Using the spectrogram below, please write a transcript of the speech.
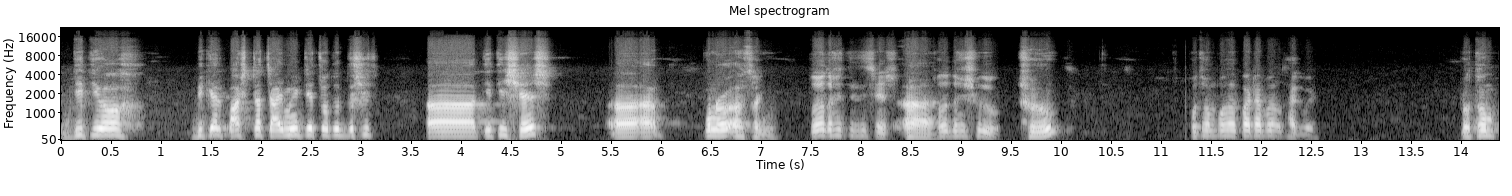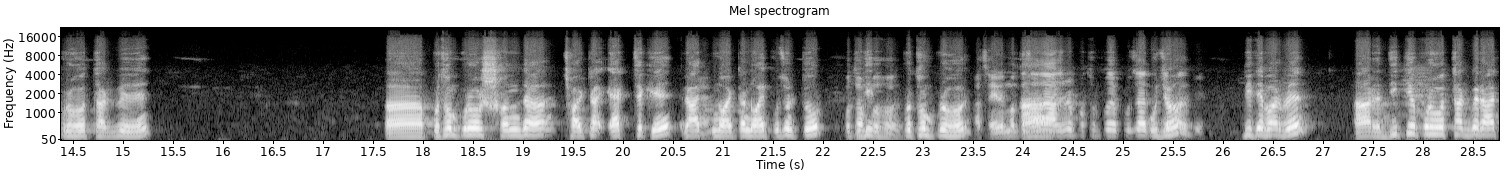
দ্বিতীয় বিকেল পাঁচটা চার মিনিটে চতুর্দশীর তিথি শেষ পনেরো সরি ত্রয়োদশী তিথি শেষ। চতুর্দশী শুরু। শুরু। প্রথম প্রহর কয়টা পর্যন্ত থাকবে? প্রথম প্রহর থাকবে প্রথম প্রহর সন্ধ্যা ছয়টা এক থেকে রাত হ্যাঁ। নয়টা নয় পর্যন্ত প্রথম প্রহর। আচ্ছা পূজা দিতে পারবে? আর দ্বিতীয় প্রহর থাকবে রাত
